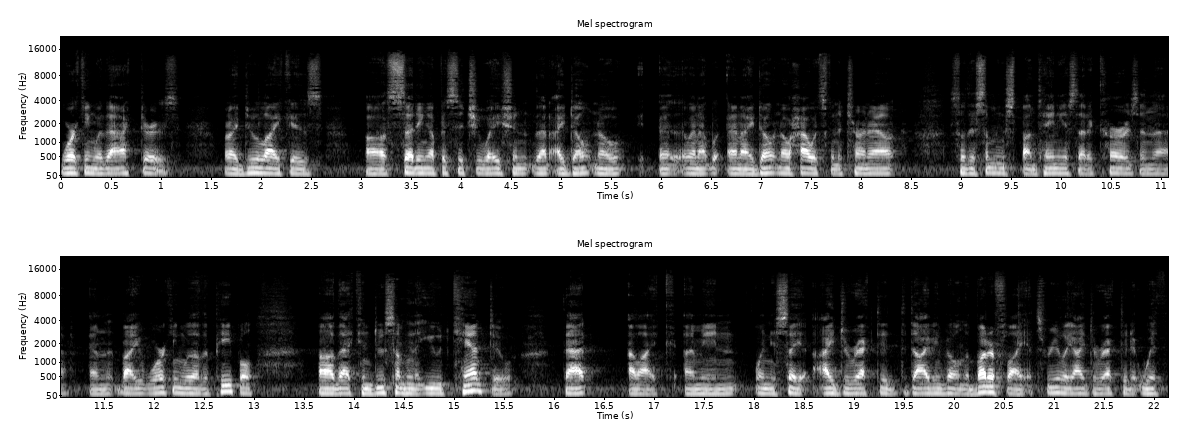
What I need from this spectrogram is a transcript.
working with actors. What I do like is uh, setting up a situation that I don't know, uh, I, and I don't know how it's going to turn out. So there's something spontaneous that occurs in that, and by working with other people uh, that can do something that you can't do, that I like. I mean, when you say I directed the Diving Bell and the Butterfly, it's really I directed it with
